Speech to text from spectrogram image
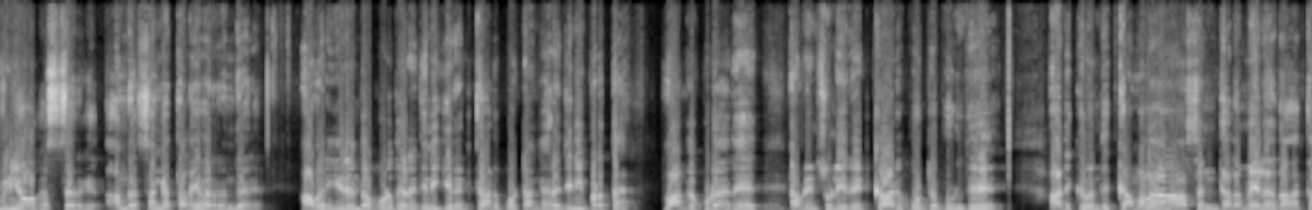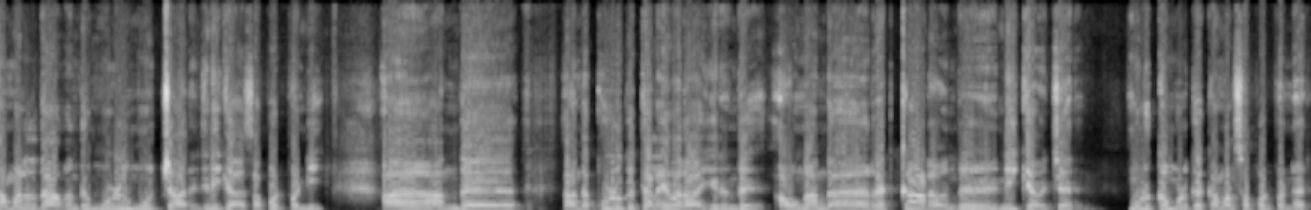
விநியோகஸ்தர் அந்த சங்க தலைவர் இருந்தார். அவர் இருந்த பொழுது ரஜினிக்கு ரெட் கார்டு போட்டாங்க. ரஜினி படத்தை வாங்கக்கூடாது அப்படின்னு சொல்லி ரெட் கார்டு போட்ட பொழுது அதுக்கு வந்து கமலஹாசன் தலைமையில தான் கமல் தான் வந்து முழு மூச்சா ரஜினிக்காக சப்போர்ட் பண்ணி அந்த அந்த குழுக்கு தலைவராக இருந்து அவங்க அந்த ரெட் கார்டை வந்து நீக்க வச்சாரு. முழுக்க முழுக்க கமல் சப்போர்ட் பண்ணார்.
